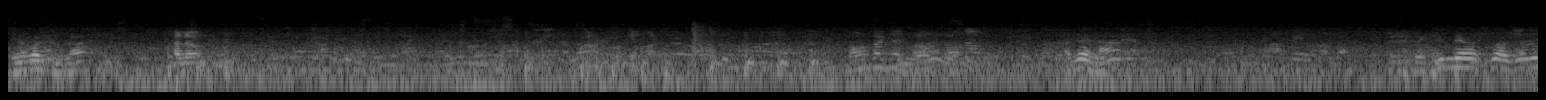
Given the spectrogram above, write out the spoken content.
వినపడుతుందా హలో అదేనా? పెట్టిందే వస్తున్నా చూడు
